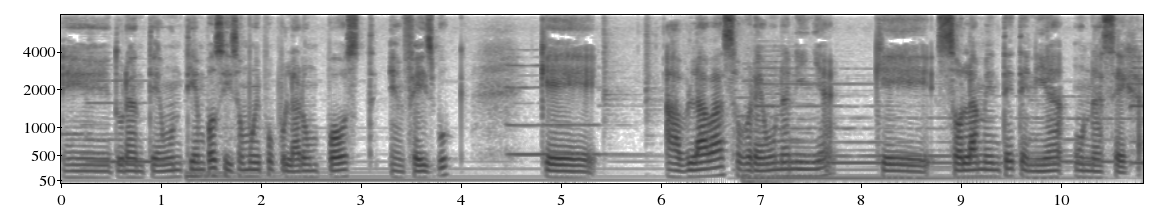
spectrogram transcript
eh, durante un tiempo se hizo muy popular un post en Facebook que hablaba sobre una niña solamente tenía una ceja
